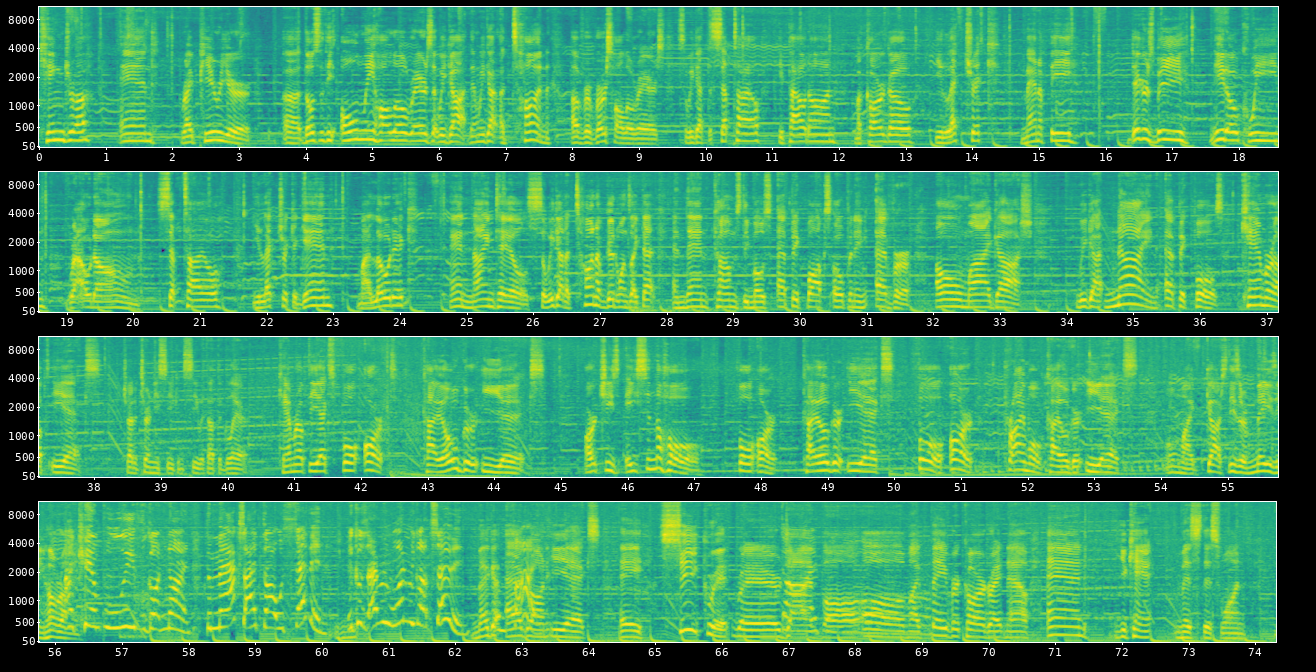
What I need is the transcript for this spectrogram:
Kingdra, and Rhyperior. Uh, those are the only hollow rares that we got. Then we got a ton of reverse hollow rares. So we got the Sceptile, Hippowdon, Magcargo, Electric, Manaphy, Diggersby, Nidoqueen, Groudon, Sceptile, Electric again, Milotic, and Ninetales. So we got a ton of good ones like that. And then comes the most epic box opening ever. Oh my gosh. We got nine epic pulls. Camerupt EX. Try to turn these so you can see without the glare. Camerupt EX full art. Kyogre EX. Archie's Ace in the Hole. Full art. Kyogre EX. Full art. Primal Kyogre EX. Oh my gosh, these are amazing, huh, Ryan? I can't believe we got nine. The max I thought was 7 Mm-hmm. because every one we got seven. Mega. Aggron EX, a secret rare dive, Dive ball. ball. Oh, my favorite card right now. And you can't miss this one.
